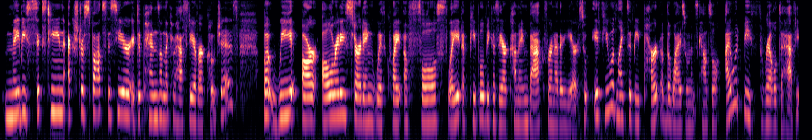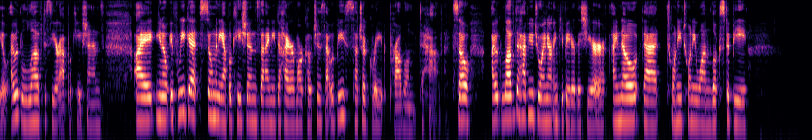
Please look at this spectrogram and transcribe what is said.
maybe 16 extra spots this year. It depends on the capacity of our coaches. But we are already starting with quite a full slate of people because they are coming back for another year. So, if you would like to be part of the Wise Women's Council, I would be thrilled to have you. I would love to see your applications. I, you know, if we get so many applications that I need to hire more coaches, that would be such a great problem to have. So, I would love to have you join our incubator this year. I know that 2021 looks to be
